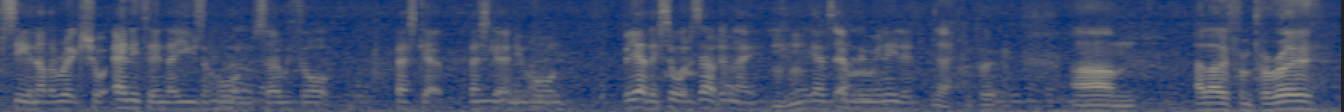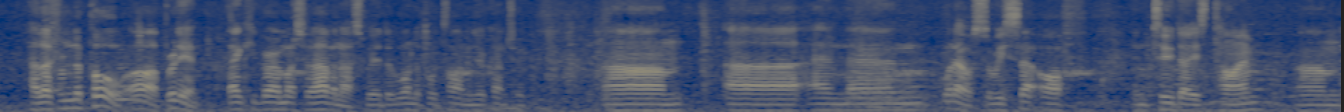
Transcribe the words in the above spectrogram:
see another rickshaw, anything. They use the horn. So we thought best get best get a new horn. But yeah, they sorted us out, didn't they? Mhm. They gave us everything we needed. Yeah, completely. Um, hello from Peru. Hello from Nepal. Oh, brilliant. Thank you very much for having us. We had a wonderful time in your country. Um, uh, and then, what else? So we set off in two days' time. Um,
